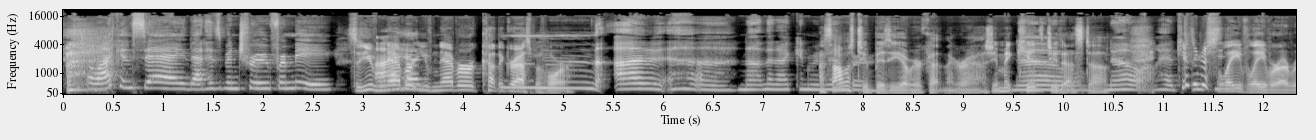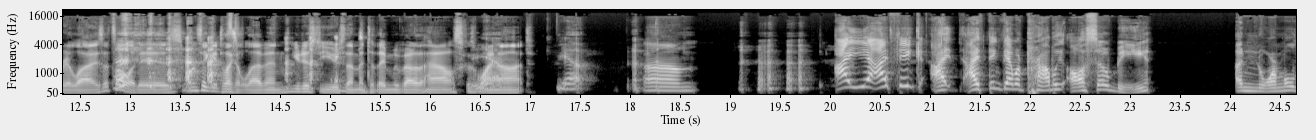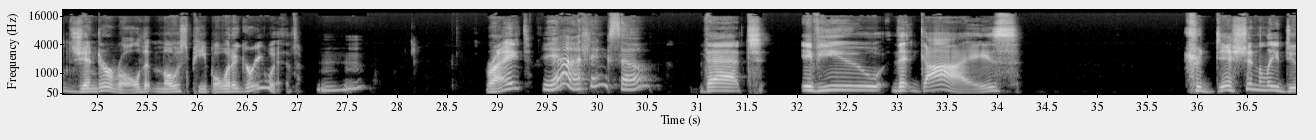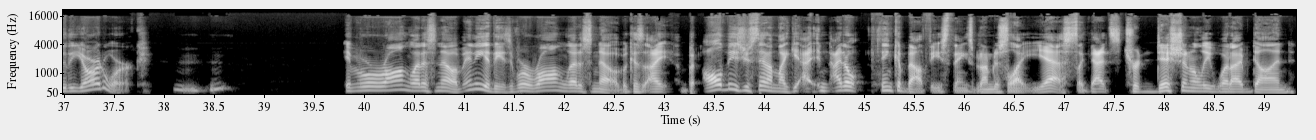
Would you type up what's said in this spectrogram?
well, I can say that has been true for me. So you've I never had- you've never cut the grass before. Mm, I, uh, not that I can remember. I was too busy over here cutting the grass. You make kids do that stuff. No, I had Kids are just slave labor. I realize that's all it is. Once they get to like eleven, you just use them until they move out of the house. Because why Yeah. not? Yep. Um, I yeah, I think I I think that would probably also be a normal gender role that most people would agree with, hmm right? Yeah, I think so. That if you that guys traditionally do the yard work. hmm If we're wrong, let us know. Of any of these, if we're wrong, let us know because I. But all these you said, I'm like, yeah, I, and I don't think about these things, but I'm just like, yes, like that's traditionally what I've done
